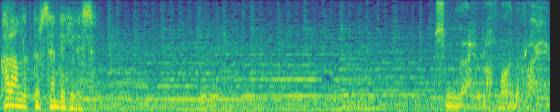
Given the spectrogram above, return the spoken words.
Karanlıktır sen de gelesin. Bismillahirrahmanirrahim.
